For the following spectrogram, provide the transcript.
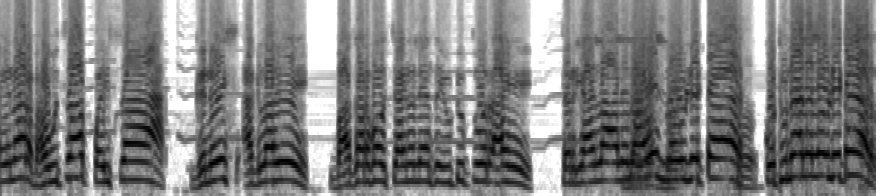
येणार भाऊचा पैसा. गणेश आगलावे बाजारभाव चॅनल यांचं युट्यूब वर आहे. तर याला आलेला आहे लव्ह लेटर कुठून आलं लव्ह लेटर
